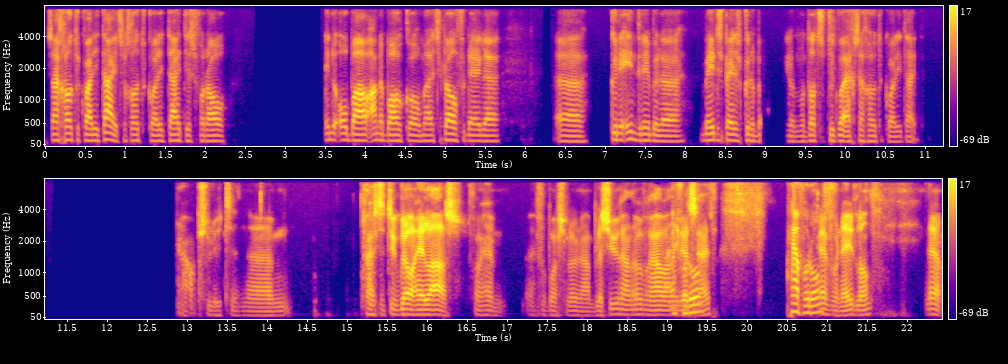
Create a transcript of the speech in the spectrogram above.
zijn grote kwaliteit. Zijn grote kwaliteit is vooral in de opbouw aan de bal komen, het spel verdelen, eh, kunnen indribbelen, medespelers kunnen bereiken. Want dat is natuurlijk wel echt zijn grote kwaliteit. Ja, absoluut. En ehm, hij heeft natuurlijk wel helaas voor hem, en voor Barcelona, een blessure aan overhouden aan En die ons. wedstrijd. En voor ons, En voor Nederland. Ja.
